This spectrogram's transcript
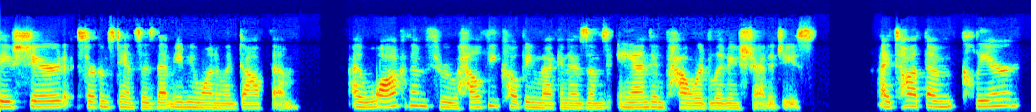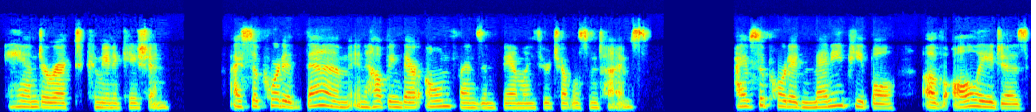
They've shared circumstances that made me want to adopt them. I walk them through healthy coping mechanisms and empowered living strategies. I taught them clear and direct communication. I supported them in helping their own friends and family through troublesome times. I've supported many people of all ages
